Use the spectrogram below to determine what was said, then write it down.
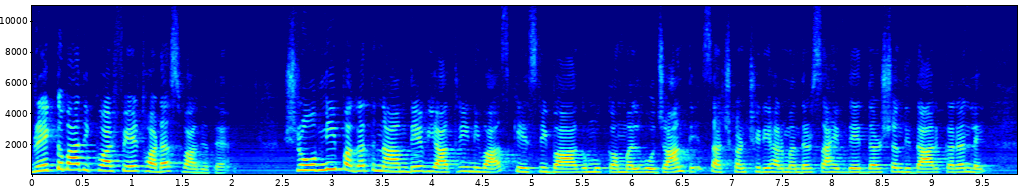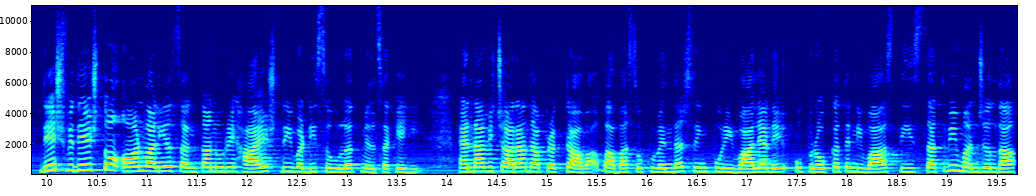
ਬ੍ਰੇਕ ਤੋਂ ਬਾਅਦ ਇੱਕ ਵਾਰ ਫੇਰ ਤੁਹਾਡਾ ਸਵਾਗਤ ਹੈ। ਸ਼੍ਰੋਮਣੀ ਭਗਤ ਨਾਮਦੇਵ ਯਾਤਰੀ ਨਿਵਾਸ ਕੇਸਰੀ ਬਾਗ ਮੁਕੰਮਲ ਹੋ ਜਾਣ ਤੇ ਸੱਚਖੰਡ ਸ੍ਰੀ ਹਰਮੰਦਰ ਸਾਹਿਬ ਦੇ ਦਰਸ਼ਨ ਦੀਦਾਰ ਕਰਨ ਲਈ ਦੇਸ਼ ਵਿਦੇਸ਼ ਤੋਂ ਆਉਣ ਵਾਲੀਆਂ ਸੰਗਤਾਂ ਨੂੰ ਰਿਹਾਇਸ਼ ਦੀ ਵੱਡੀ ਸਹੂਲਤ ਮਿਲ ਸਕੇਗੀ। ਇਹਨਾਂ ਵਿਚਾਰਾਂ ਦਾ ਪ੍ਰਗਟਾਵਾ ਬਾਬਾ ਸੁਖਵਿੰਦਰ ਸਿੰਘ ਪੁਰੀ ਵਾਲਿਆਂ ਨੇ ਉਪਰੋਕਤ ਨਿਵਾਸ ਦੀ 7ਵੀਂ ਮੰਜ਼ਿਲ ਦਾ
